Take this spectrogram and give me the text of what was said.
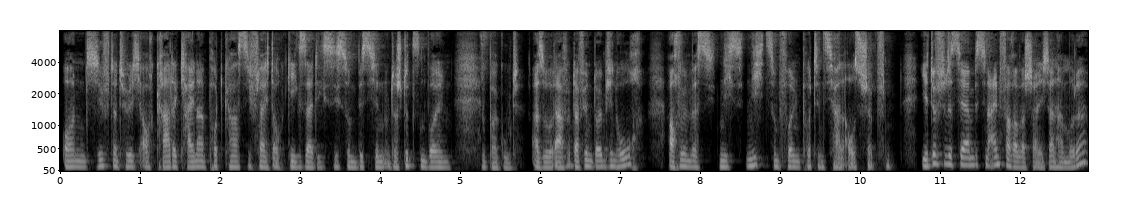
und hilft natürlich auch gerade kleiner Podcasts, die vielleicht auch gegenseitig sich so ein bisschen unterstützen wollen, super gut. Also dafür, dafür ein Däumchen hoch, auch wenn wir es nicht, nicht zum vollen Potenzial ausschöpfen. Ihr dürftet es ja ein bisschen einfacher wahrscheinlich dann haben, oder?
